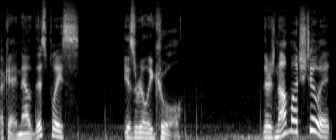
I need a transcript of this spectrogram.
Okay, now this place is really cool. There's not much to it,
